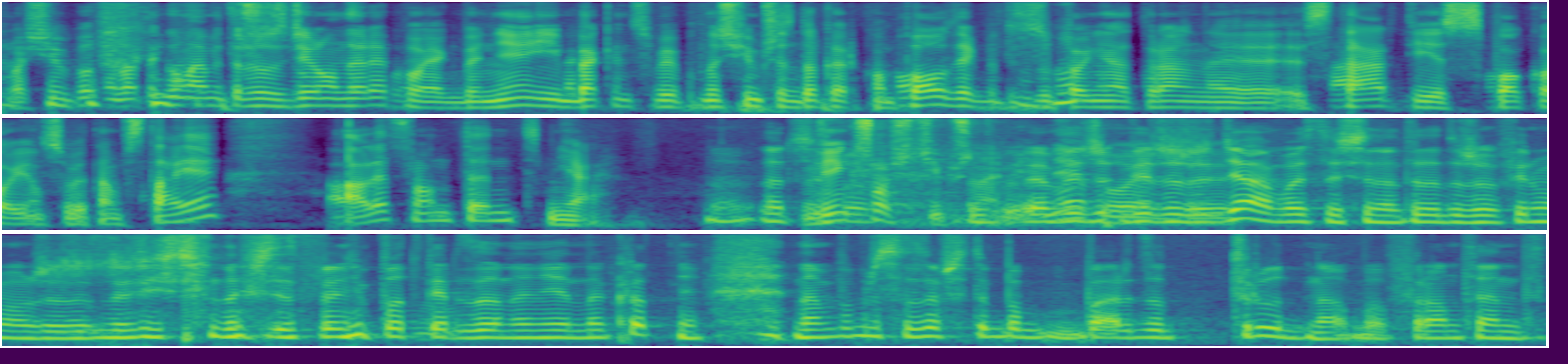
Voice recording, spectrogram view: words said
Właśnie bo, dlatego mamy też rozdzielone repo jakby, nie? I backend sobie podnosimy przez Docker Compose, jakby to jest Mhm. zupełnie naturalny start i jest spoko i on sobie tam wstaje, ale frontend nie. No, znaczy, W większości bo- przynajmniej, Ja wierzę, wierzę że działa, bo jesteście na tyle dużą firmą, że rzeczywiście to już jest pewnie potwierdzone niejednokrotnie. Nam po prostu zawsze to było bardzo trudno, bo frontend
